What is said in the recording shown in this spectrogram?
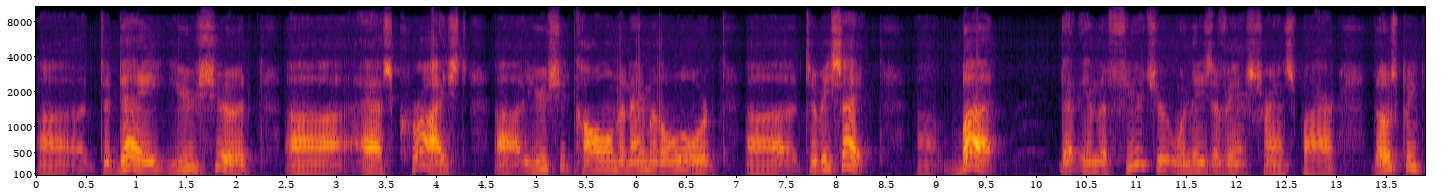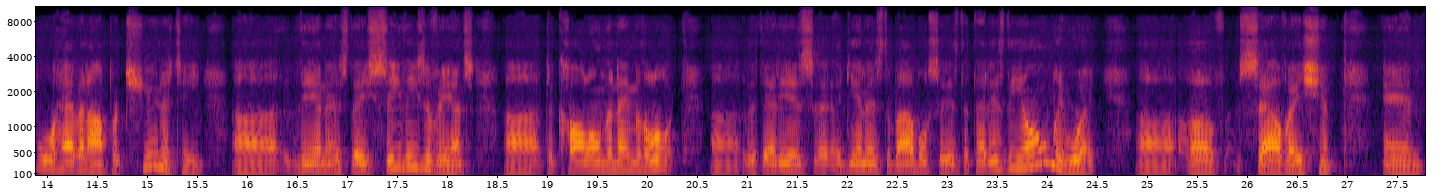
Uh, today, you should uh, ask Christ, uh, you should call on the name of the Lord to be saved. But that in the future, when these events transpire, those people will have an opportunity uh, then, as they see these events, uh, to call on the name of the Lord. Uh, that that is, uh, again, as the Bible says, that that is the only way uh, of salvation. And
